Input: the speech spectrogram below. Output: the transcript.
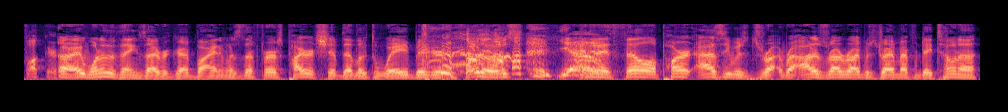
fucker." All right, one of the things I regret buying was the first pirate ship that looked way bigger in photos. Yeah. And then it fell apart as he was dri- right as Rod Rod was driving back from Daytona.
